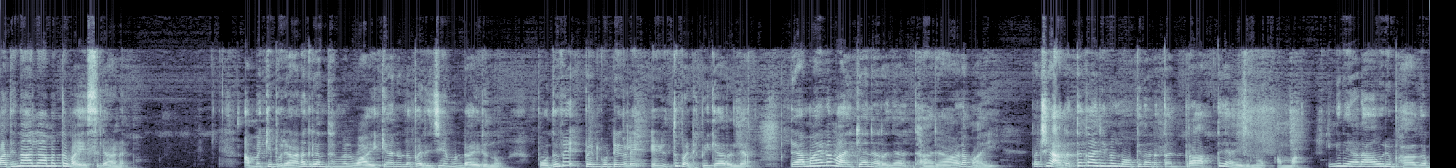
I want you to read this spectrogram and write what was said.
പതിനാലാമത്തെ വയസ്സിലാണ്. അമ്മയ്ക്ക് പുരാണ ഗ്രന്ഥങ്ങൾ വായിക്കാനുള്ള പരിചയമുണ്ടായിരുന്നു. പൊതുവെ പെൺകുട്ടികളെ എഴുത്തു പഠിപ്പിക്കാറില്ല. രാമായണം വായിക്കാൻ അറിഞ്ഞാൽ ധാരാളമായി. പക്ഷേ അകത്തെ കാര്യങ്ങൾ നോക്കി നടത്താൻ പ്രാപ്തയായിരുന്നു അമ്മ. ഇങ്ങനെയാണ് ആ ഒരു ഭാഗം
